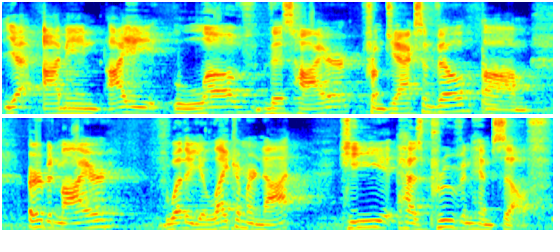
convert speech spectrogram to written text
Yeah, I mean, I love this hire from Jacksonville. Um, Urban Meyer whether you like him or not, he has proven himself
